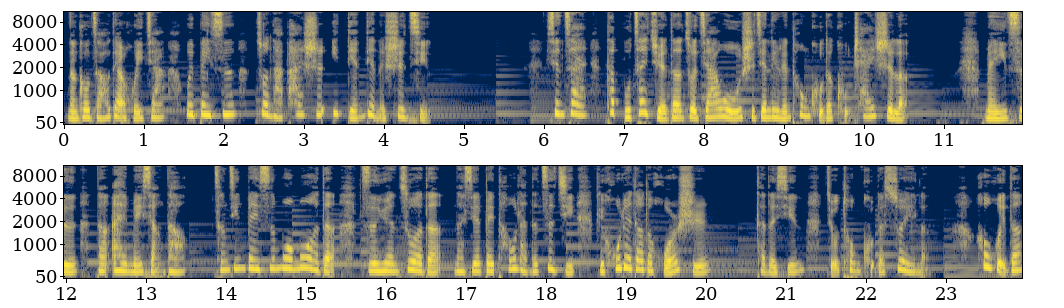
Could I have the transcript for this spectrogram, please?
能够早点回家，为贝斯做哪怕是一点点的事情。现在，他不再觉得做家务是件令人痛苦的苦差事了。每一次，当艾美想到曾经贝斯默默的、自愿做的那些被偷懒的自己给忽略掉的活儿时，他的心就痛苦的碎了。后悔的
